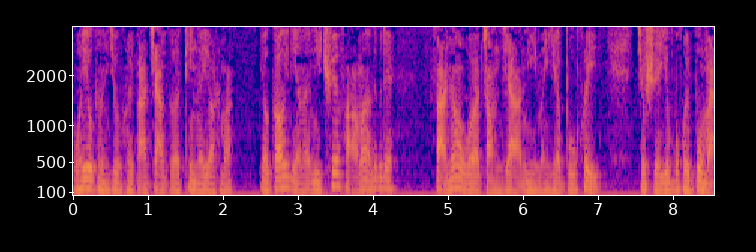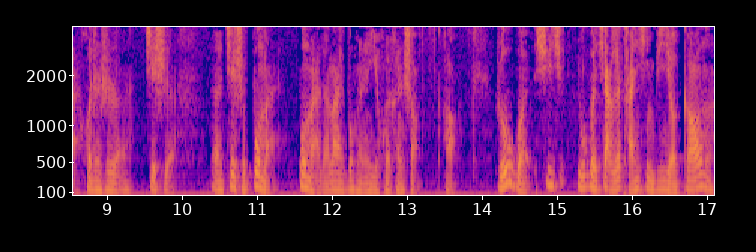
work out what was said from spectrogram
我有可能就会把价格定的要什么要高一点了。你缺乏嘛，对不对？反正我涨价，你们也不会，就是也不会不买，或者是 即使呃即使不买不买的那一部分人也会很少。好如果需求如果价格弹性比较高呢？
